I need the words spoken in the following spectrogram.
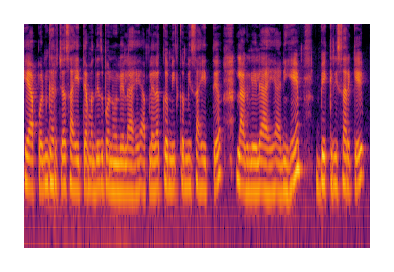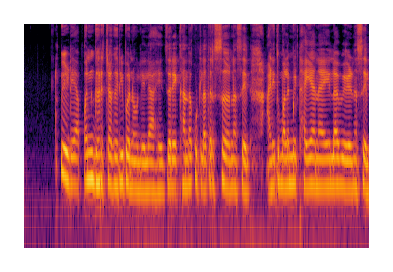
हे आपण घरच्या साहित्यामध्येच बनवलेलं आहे. आपल्याला कमीत कमी साहित्य लागलेले आहे आणि हे बेकरीसारखे पेढे आपण घरच्या घरी बनवलेले आहेत जर एखादा कुठला तर सण असेल आणि तुम्हाला मिठाई आणायला वेळ नसेल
